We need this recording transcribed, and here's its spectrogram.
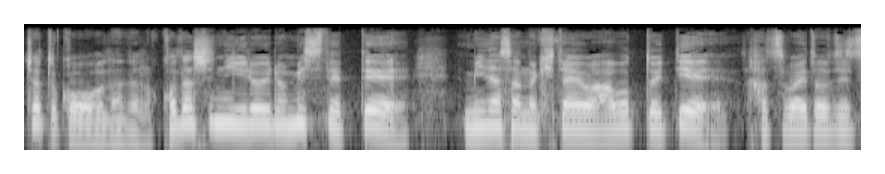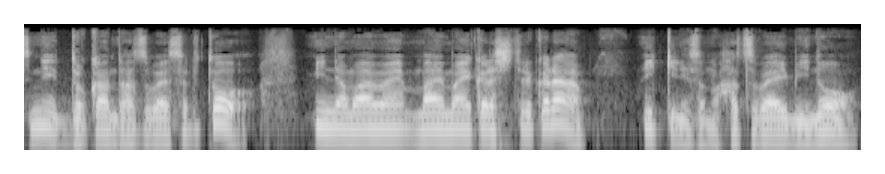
ちょっとこう、なんだろう、小出しにいろいろ見せてって、皆さんの期待を煽っといて、発売当日にドカンと発売すると、みんな前々前々から知ってるから、一気にその発売日の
